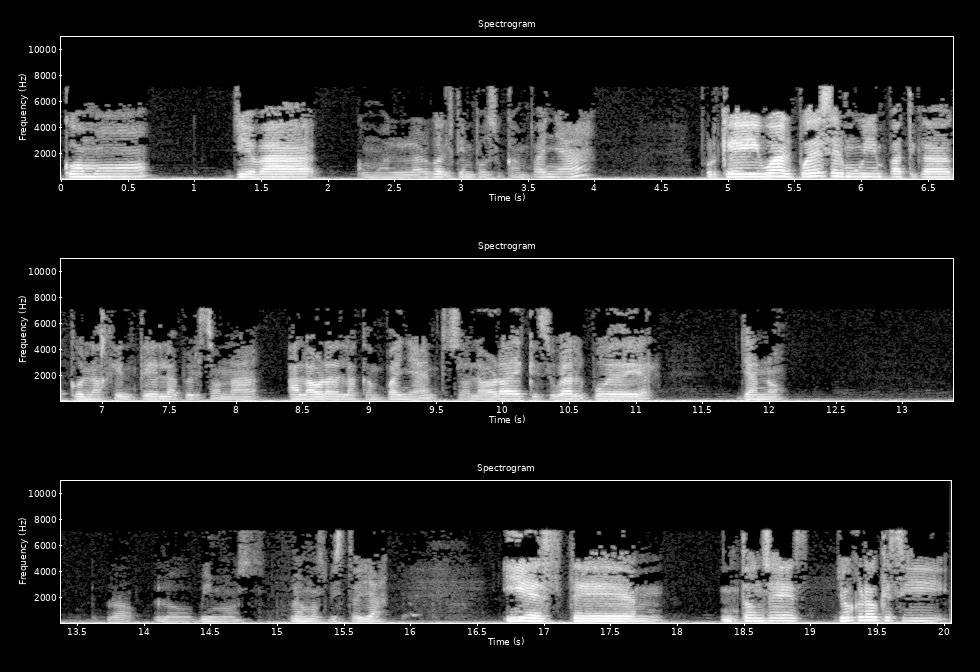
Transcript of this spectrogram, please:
cómo lleva como a lo largo del tiempo su campaña, porque igual puede ser muy empática con la gente, la persona a la hora de la campaña, entonces a la hora de que sube al poder, ya no. Lo, lo vimos, lo hemos visto ya. Y este, entonces yo creo que sí,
